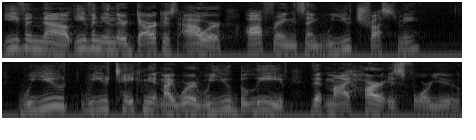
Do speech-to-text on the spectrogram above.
even now, even in their darkest hour, offering and saying, Will you trust me? Will you, will you take me at my word? Will you believe that my heart is for you?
